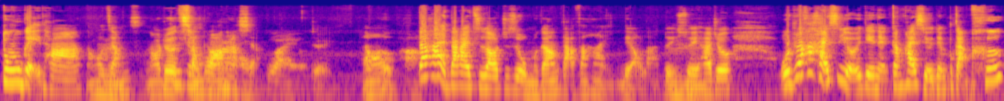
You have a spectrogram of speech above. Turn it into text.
嘟给他，然后这样子，然后就强迫他拿下。怪哦，对。然后，但他也大概知道，就是我们刚刚打翻他的饮料啦，对，嗯、所以他就，我觉得他还是有一点点，刚开始有点不敢喝，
